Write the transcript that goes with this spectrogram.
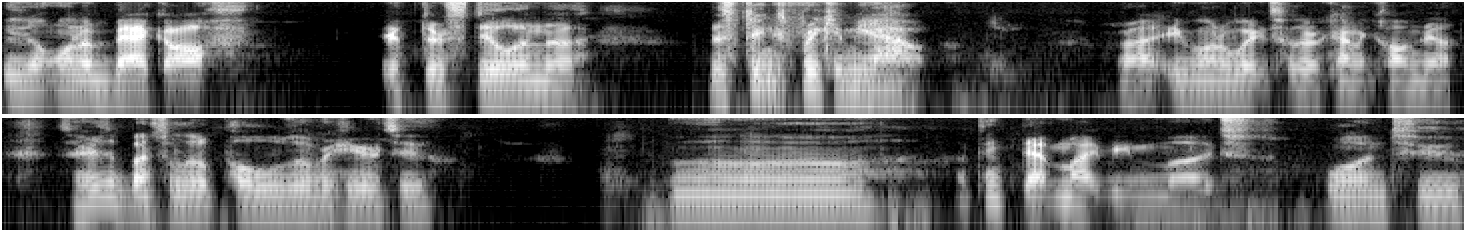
you don't want to back off if they're still in the this thing's freaking me out. Right? You want to wait till they're kind of calmed down. So here's a bunch of little poles over here too. Uh, I think that might be much. One, two,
